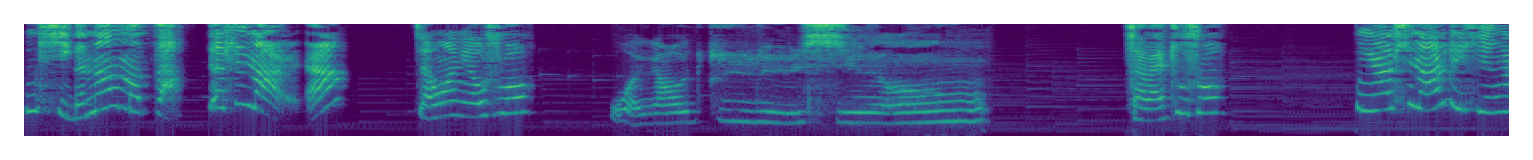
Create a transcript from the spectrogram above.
你起得那么早，要去哪儿啊？”小蜗牛说：“我要去旅行。”小白兔说：“你要去哪旅行啊？”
